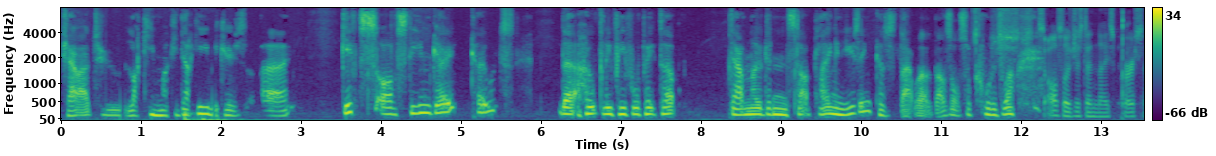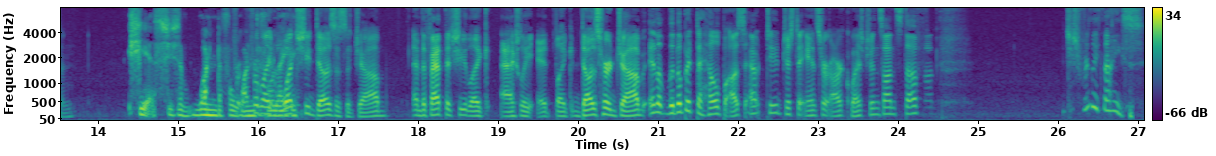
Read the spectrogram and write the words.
shout out to Lucky Mucky Ducky, because uh, gifts of Steam go- codes that hopefully people picked up, downloaded, and started playing and using, because that, was- that was also cool as well. She's also just a nice person. She is. She's a wonderful, For, for like lady. what she does as a job, and the fact that she like actually it like does her job and a little bit to help us out too, just to answer our questions on stuff. Just really nice.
